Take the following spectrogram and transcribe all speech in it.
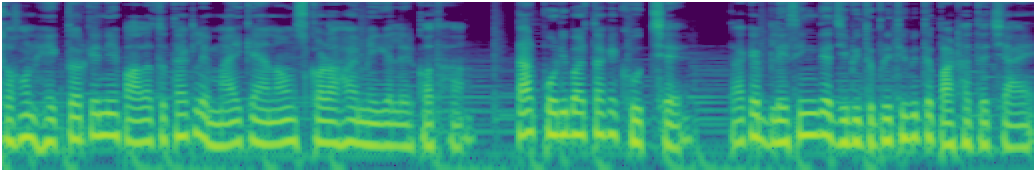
তখন হেক্টরকে নিয়ে পালাতে থাকলে মাইকে অ্যানাউন্স করা হয় মিগেলের কথা। তার পরিবার তাকে খুঁজছে। তাকে ব্লেসিং দিয়ে জীবিত পৃথিবীতে পাঠাতে চায়।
